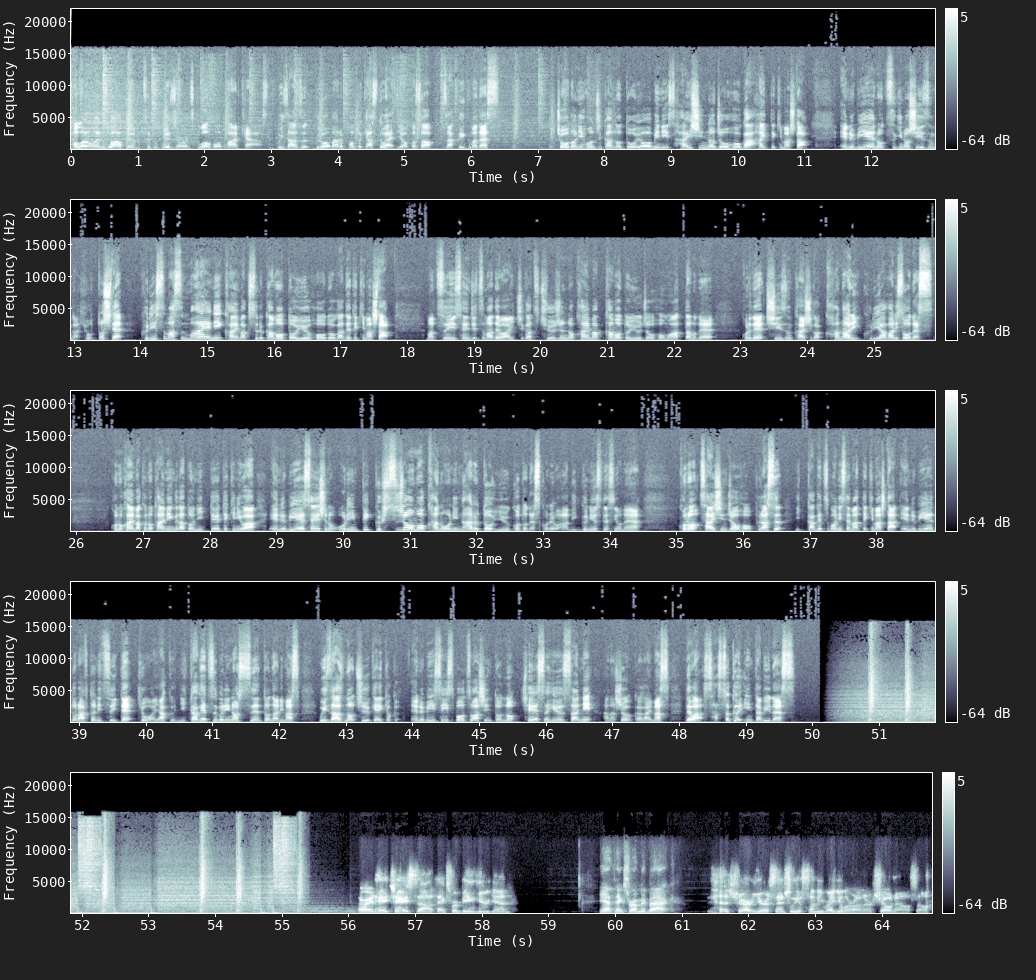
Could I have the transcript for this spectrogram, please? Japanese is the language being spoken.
Hello and welcome to the Wizards Global Podcast. Wizards グローバルポッドキャストへようこそザック・イクマです。ちょうど日本時間の土曜日に最新の情報が入ってきました。NBA の次のシーズンがひょっとしてクリスマス前に開幕するかもという報道が出てきました。まあ、つい先日までは1月中旬の開幕かもという情報もあったのでこれでシーズン開始がかなり繰り上がりそうです。この開幕のタイミングだと日程的には NBA 選手のオリンピック出場も可能になるということです。これはビッグニュースですよね。この最新情報プラス1ヶ月後に迫ってきました NBA ドラフトについて今日は約2ヶ月ぶりの出演となります。ウィザーズの中継局 NBC スポーツワシントンのチェイス・ヒューズさんに話を伺います。では早速インタビューです。All right. Hey, Chase. Uh, thanks for being here again. Yeah, thanks for having me back. Yeah, sure. You're essentially a semi regular on our show now. So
